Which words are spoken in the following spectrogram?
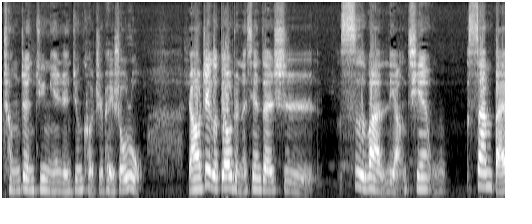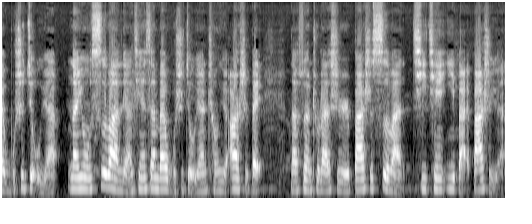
城镇居民人均可支配收入，然后这个标准呢现在是四万两千五三百五十九元，那用四万两千三百五十九元乘以二十倍，那算出来是八十四万七千一百八十元。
